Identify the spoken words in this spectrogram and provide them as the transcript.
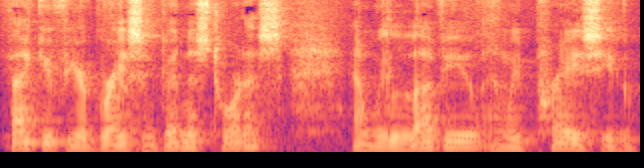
Thank you for your grace and goodness toward us, and we love you and we praise you,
